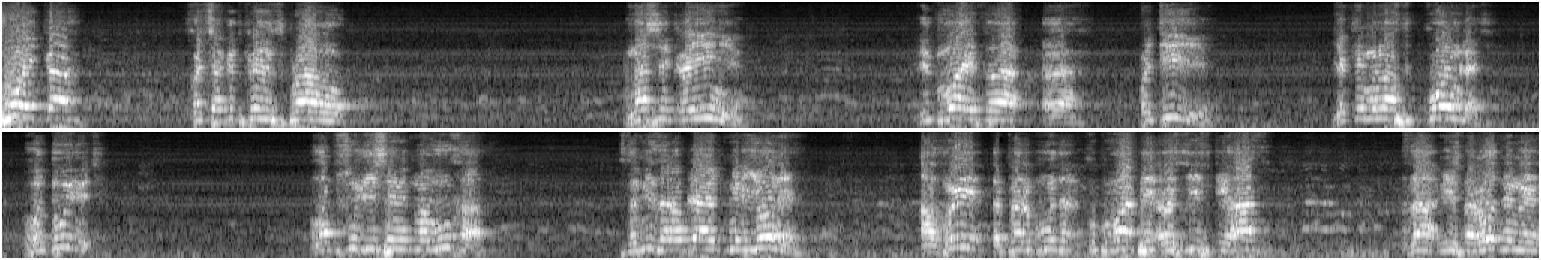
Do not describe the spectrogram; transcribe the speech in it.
Бойка, хоча б відкриють справу. В нашій країні відбуваються е, події, якими нас кормлять, годують, лапшу вішають на вуха, самі заробляють мільйони, а ви тепер будете купувати російський газ за міжнародними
